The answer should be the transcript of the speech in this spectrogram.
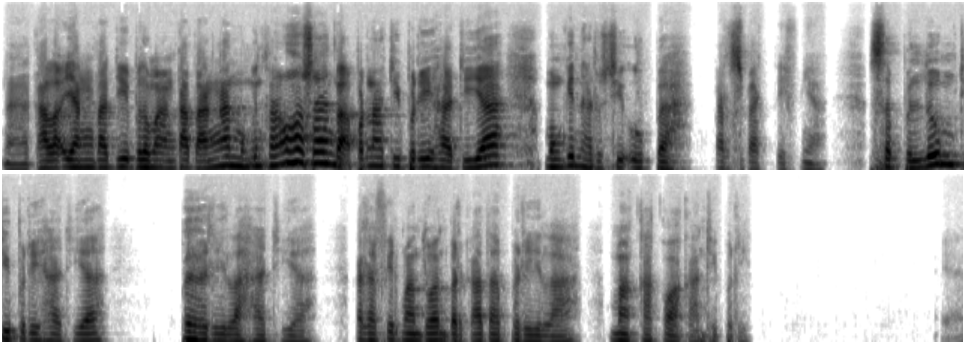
Nah kalau yang tadi belum angkat tangan, mungkin kan, oh saya nggak pernah diberi hadiah, mungkin harus diubah perspektifnya. Sebelum diberi hadiah, berilah hadiah. Karena firman Tuhan berkata berilah, maka kau akan diberi. Ya,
